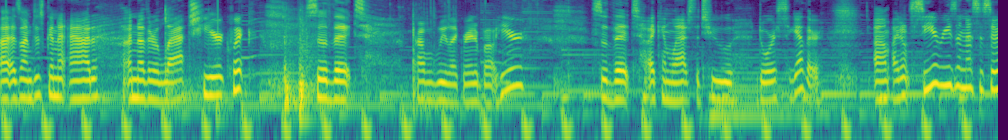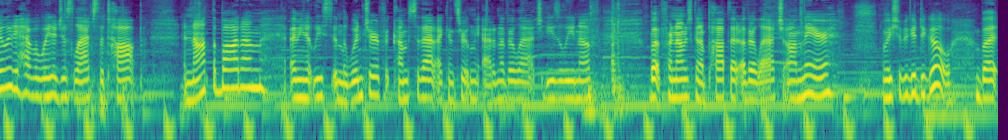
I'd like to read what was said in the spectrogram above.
uh, is I'm just gonna add another latch here quick so that probably like right about here so that I can latch the two doors together. Um, I don't see a reason necessarily to have a way to just latch the top and not the bottom. I mean, at least in the winter, if it comes to that, I can certainly add another latch easily enough. But for now, I'm just gonna pop that other latch on there and we should be good to go. But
